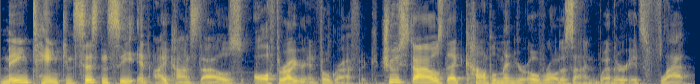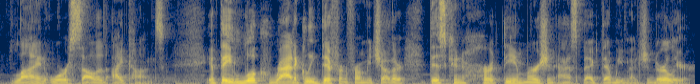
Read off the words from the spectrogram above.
Maintain consistency in icon styles all throughout your infographic. Choose styles that complement your overall design, whether it's flat, line, or solid icons. If they look radically different from each other, this can hurt the immersion aspect that we mentioned earlier.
